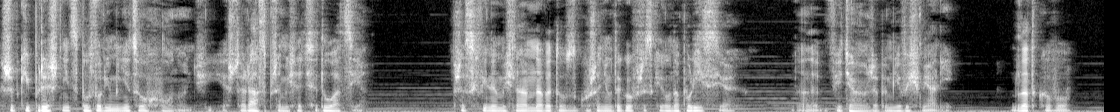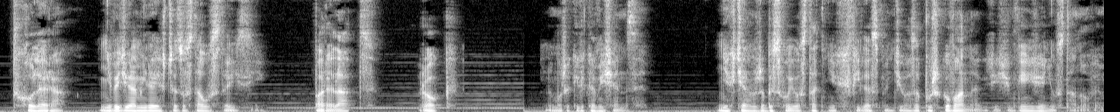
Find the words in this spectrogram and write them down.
Szybki prysznic pozwolił mi nieco ochłonąć i jeszcze raz przemyśleć sytuację. Przez chwilę myślałem nawet o zgłoszeniu tego wszystkiego na policję, ale wiedziałem, żeby mnie wyśmiali. Dodatkowo, cholera, nie wiedziałam ile jeszcze zostało Stacy. Parę lat, rok, no może kilka miesięcy. Nie chciałem, żeby swoje ostatnie chwile spędziła zapuszkowana gdzieś w więzieniu stanowym.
